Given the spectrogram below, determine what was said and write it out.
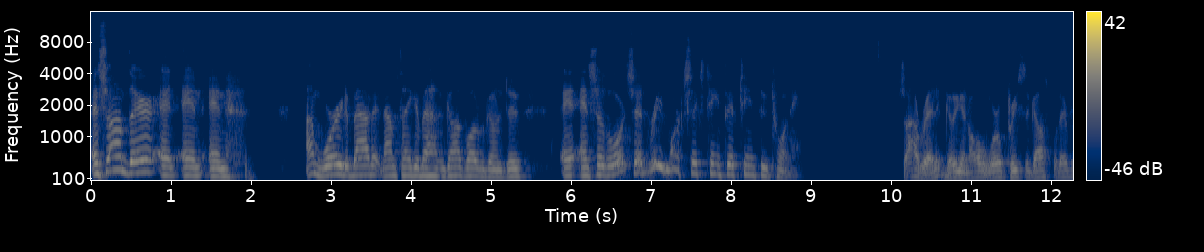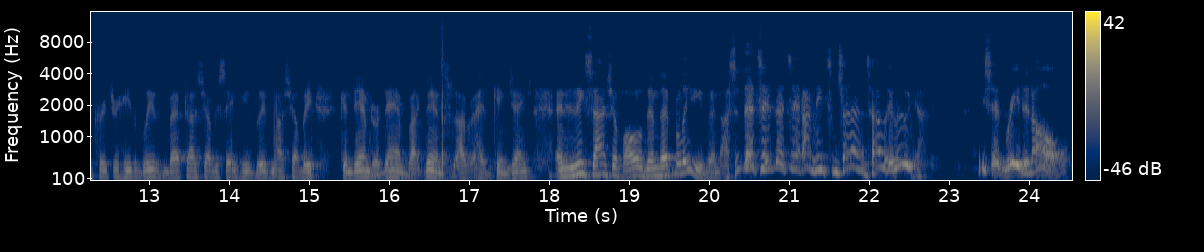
And so I'm there, and and and I'm worried about it, and I'm thinking about it, and God, what are we going to do? And, and so the Lord said, read Mark 16, 15 through 20. So I read it. Go ye in all the world, preach the gospel to every creature. He that believeth and baptized shall be saved. He that believeth not shall be condemned or damned. Back then, I had the King James. And these signs shall follow them that believe. And I said, That's it, that's it. I need some signs. Hallelujah. He said, read it all.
